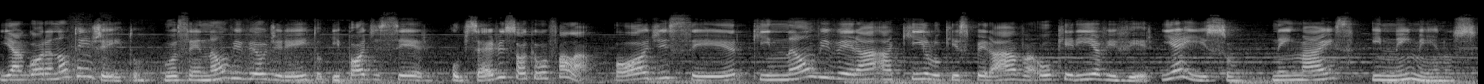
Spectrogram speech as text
E agora não tem jeito. Você não viveu direito e pode ser, observe só o que eu vou falar. Pode ser que não viverá aquilo que esperava ou queria viver. E é isso, nem mais e nem menos.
